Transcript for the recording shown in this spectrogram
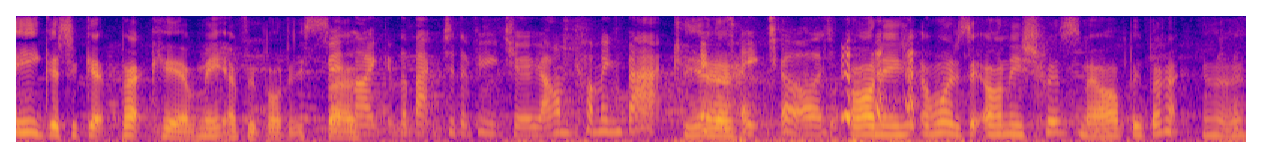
eager to get back here, meet everybody. So. bit like the Back to the Future. I'm coming back. Yeah. Take charge. Arnie, what is it? Arnie Schwitz now. I'll be back. You know.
